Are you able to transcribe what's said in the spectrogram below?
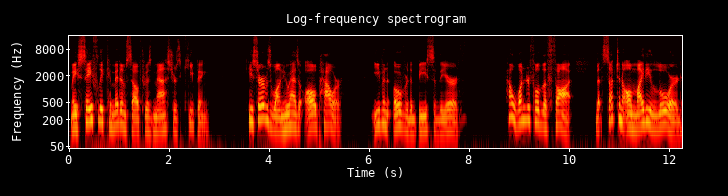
may safely commit himself to his master's keeping. He serves one who has all power, even over the beasts of the earth how wonderful the thought that such an almighty Lord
